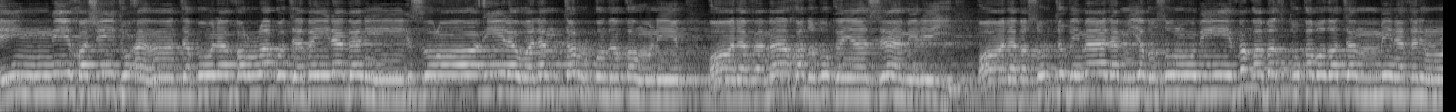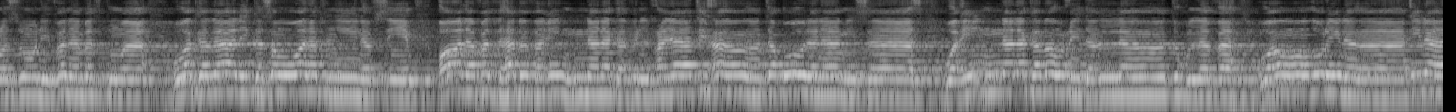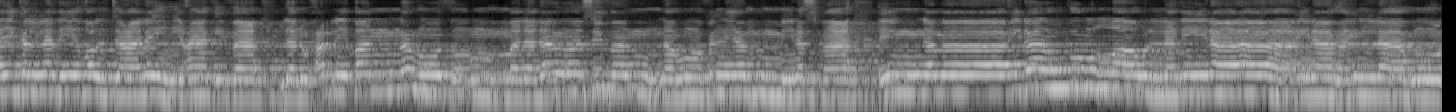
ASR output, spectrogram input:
إني خشيت أن تقول فرقت بين بني إسرائيل ولم ترقب قولي. قال فما خطبك يا سامري؟ قال بصرت بما لم يبصروا به فقبضت قبضة من أثر الرسول فنبذتها وكذلك سولت لي نفسي. قال فاذهب فإن لك في الحياة أن تقول لا مساس وإن لك موعدا لن تخلفه. وانظر إلى إلهك الذي ظلت عليه عاكفا لنحرقنه ثم لننسفنه في اليم نسفا. إنما إلهكم الله الذي لا إله إلا هو.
